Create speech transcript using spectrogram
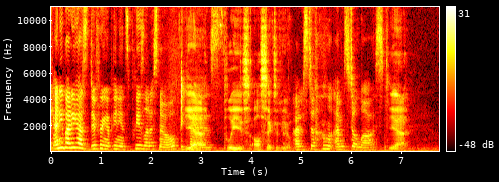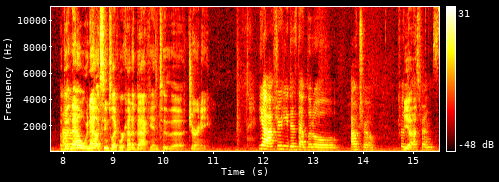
if anybody has differing opinions, please let us know because yeah, please, all six of you. I'm still I'm still lost. Yeah. But Um, now, now it seems like we're kind of back into the journey. Yeah, after he does that little outro for the Yeah. best friends,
